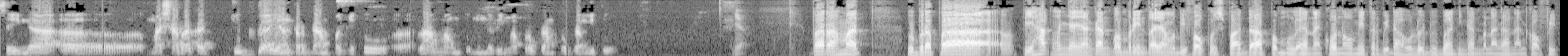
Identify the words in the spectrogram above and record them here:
sehingga uh, masyarakat juga yang terdampak itu uh, lama untuk menerima program-program itu. Ya. Pak Rahmat, beberapa pihak menyayangkan pemerintah yang lebih fokus pada pemulihan ekonomi terlebih dahulu dibandingkan penanganan COVID.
